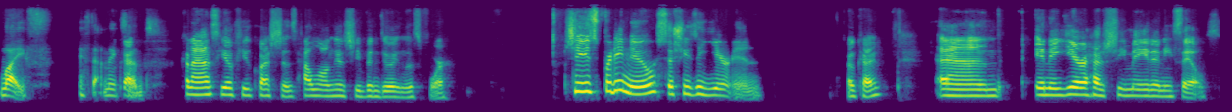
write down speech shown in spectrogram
life if that makes okay. sense? Can i ask you a few questions? How long has she been doing this for? She's pretty new so she's a year in. Okay. And in a year has she made any sales?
